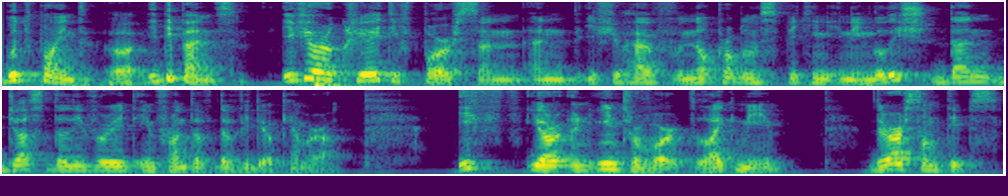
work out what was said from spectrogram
Good point. Uh, it depends. If you're a creative person and if you have no problem speaking in English, then just deliver it in front of the video camera. If you're an introvert like me, there are some tips.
